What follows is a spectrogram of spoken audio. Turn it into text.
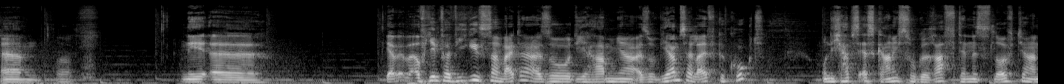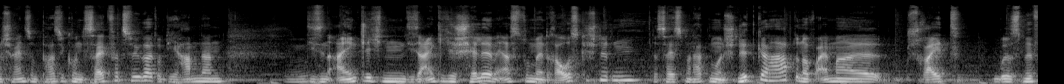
Ähm, nee, äh, ja, auf jeden Fall, wie ging es dann weiter? Also, die haben ja, also wir haben es ja live geguckt und ich habe es erst gar nicht so gerafft, denn es läuft ja anscheinend so ein paar Sekunden Zeit verzögert und die haben dann diesen eigentlichen, diese eigentliche Schelle im ersten Moment rausgeschnitten. Das heißt, man hat nur einen Schnitt gehabt und auf einmal schreit Will Smith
